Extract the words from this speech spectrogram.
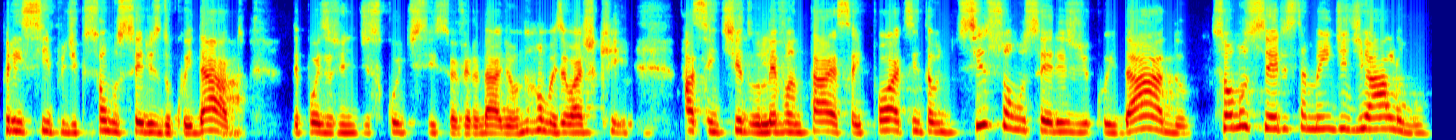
princípio de que somos seres do cuidado, depois a gente discute se isso é verdade ou não, mas eu acho que faz sentido levantar essa hipótese. Então, se somos seres de cuidado, somos seres também de diálogo.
